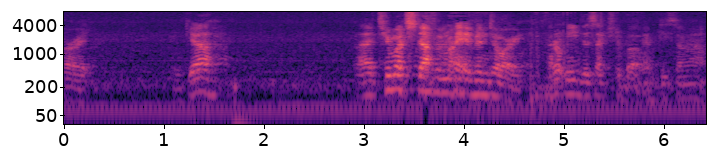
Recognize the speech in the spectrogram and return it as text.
Ah, all right. Yeah. I have too much stuff in my inventory. I don't need this extra bow. Empty some out.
